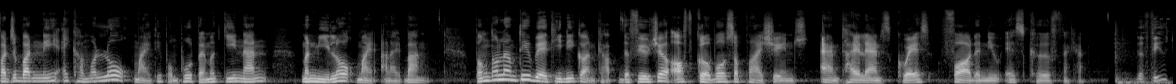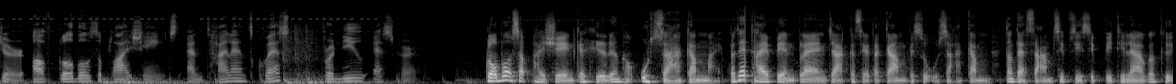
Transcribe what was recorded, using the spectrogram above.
ปัจจุบันนี้ไอ้คำว่าโลกใหม่ที่ผมพูดไปเมื่อกี้นั้น มันมีโลกใหม่อะไรบ้างผมต้องเริ่มที่เวทีนี้ก่อนครับ The Future of Global Supply Chains and Thailand's Quest for the New S-Curve นะครับ The future of global supply chains and Thailand's quest for a new S-curve. global supply chain ก็คือเรื่องของอุตสาหกรรมใหม่ ประเทศไทยเปลี่ยนแปลงจากเกษตรกรรมไปสู่อุตสาหกรรม ตั้งแต่ 30-40 ปีที่แล้วก็คือ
